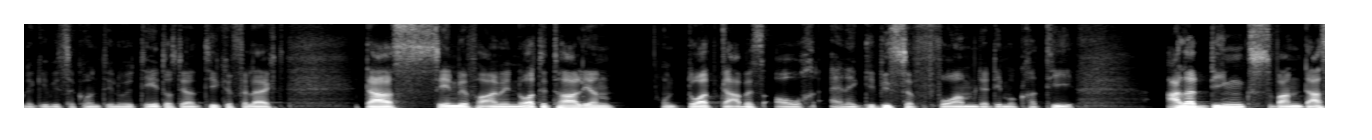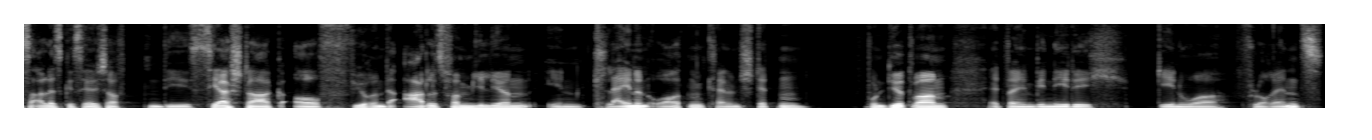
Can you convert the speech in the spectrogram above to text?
eine gewisse Kontinuität aus der Antike vielleicht. Das sehen wir vor allem in Norditalien und dort gab es auch eine gewisse Form der Demokratie. Allerdings waren das alles Gesellschaften, die sehr stark auf führende Adelsfamilien in kleinen Orten, kleinen Städten fundiert waren, etwa in Venedig, Genua, Florenz.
